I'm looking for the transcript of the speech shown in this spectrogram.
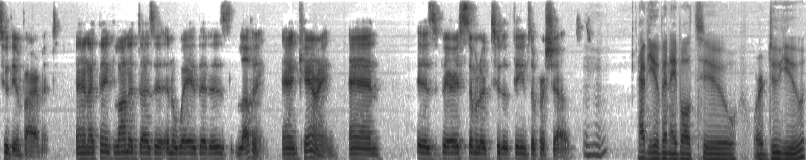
to the environment. And I think Lana does it in a way that is loving and caring and is very similar to the themes of her shows. Mm-hmm. Have you been able to, or do you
